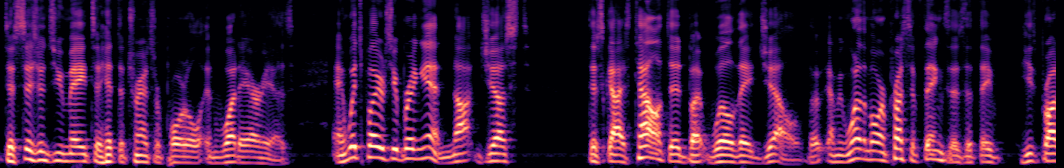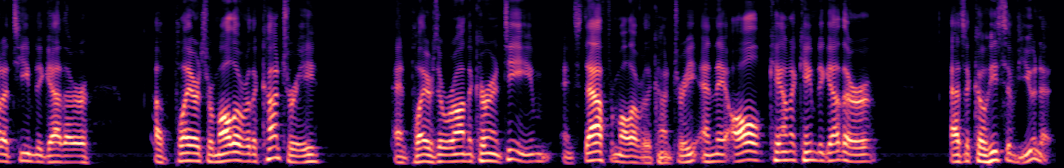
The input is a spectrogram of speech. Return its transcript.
decisions you made to hit the transfer portal in what areas? And which players you bring in? Not just this guy's talented, but will they gel? I mean, one of the more impressive things is that they've he's brought a team together of players from all over the country and players that were on the current team and staff from all over the country, and they all kind of came together as a cohesive unit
